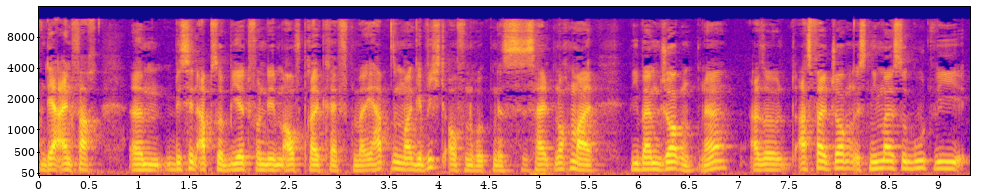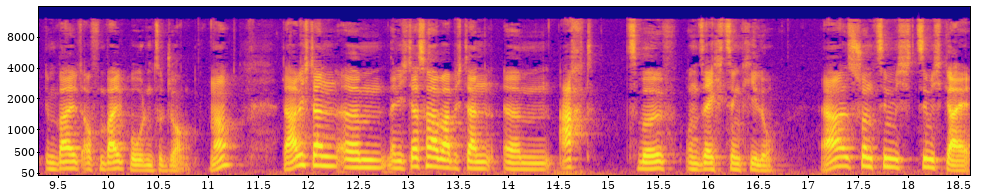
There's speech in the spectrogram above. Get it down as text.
der einfach ähm, ein bisschen absorbiert von den Aufprallkräften, weil ihr habt nun mal Gewicht auf dem Rücken. Das ist halt nochmal wie beim Joggen. Ne? Also Asphaltjoggen ist niemals so gut wie im Wald auf dem Waldboden zu joggen. Ne? Da habe ich dann, ähm, wenn ich das habe, habe ich dann ähm, 8, 12 und 16 Kilo. Ja, ist schon ziemlich, ziemlich geil.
